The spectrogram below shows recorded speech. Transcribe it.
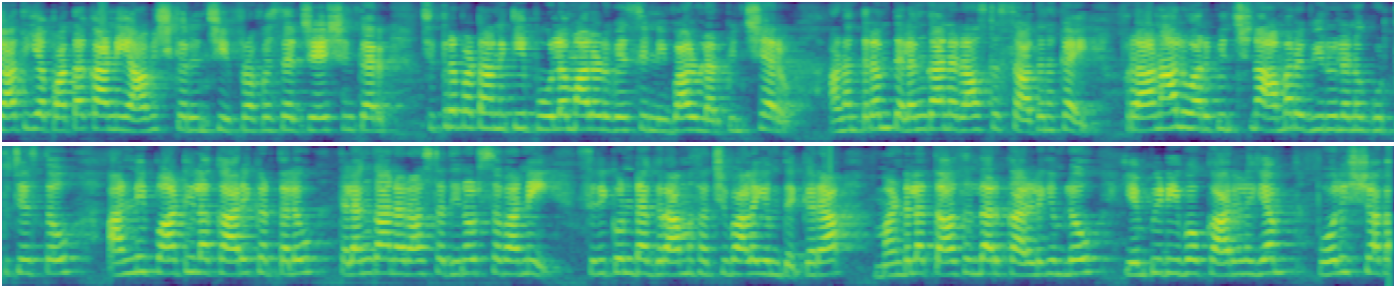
జాతీయ పతాకాన్ని ఆవిష్కరించి ప్రొఫెసర్ జయశంకర్ చిత్రపటానికి పూలమాలలు వేసి నివాళులర్పించారు అనంతరం తెలంగాణ రాష్ట్ర సాధనకై ప్రాణాలు అర్పించిన అమరవీరులను గుర్తు చేస్తూ అన్ని పార్టీల కార్యకర్తలు తెలంగాణ రాష్ట్ర దినోత్సవాన్ని సిరికొండ గ్రామ సచివాలయం దగ్గర మండల తహసీల్దార్ కార్యాలయంలో ఎంపీడీఓ కార్యాలయం పోలీస్ శాఖ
